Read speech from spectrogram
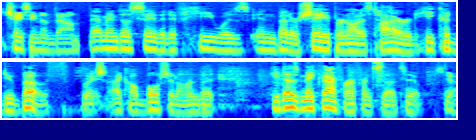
chasing them down. Batman does say that if he was in better shape or not as tired, he could do both, which I call bullshit on. But he does make that reference though too. So- Yeah.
